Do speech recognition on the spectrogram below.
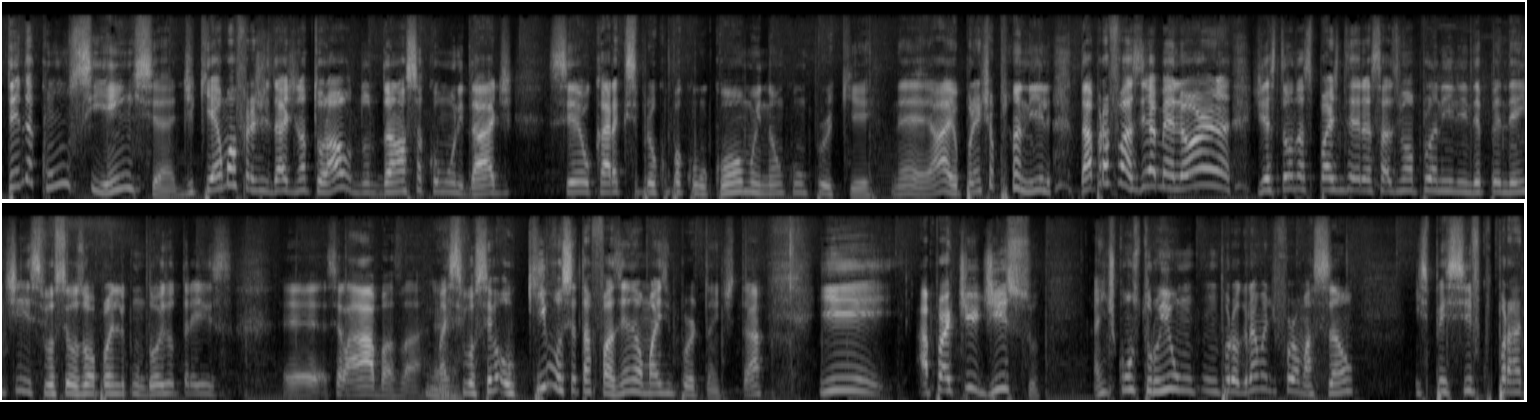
tendo a consciência de que é uma fragilidade natural do, da nossa comunidade ser o cara que se preocupa com o como e não com o porquê, né? Ah, eu preencho a planilha. Dá para fazer a melhor gestão das páginas interessadas em uma planilha, independente se você usou a planilha com dois ou três, é, sei lá, abas lá. É. Mas se você, o que você tá fazendo é o mais importante, tá? E a partir disso, a gente construiu um, um programa de formação específico para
